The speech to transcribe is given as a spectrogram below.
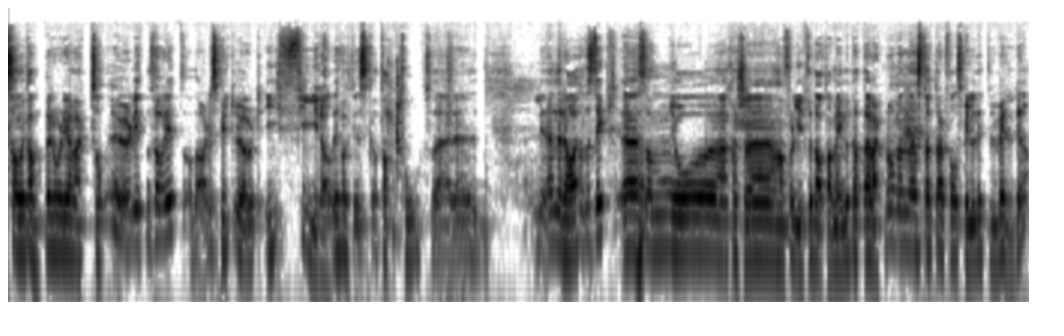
sånne kamper hvor de har vært sånn ørliten favoritt, og da har de spilt uavgjort i fire av de faktisk, og tapt to. Så det er eh, en rar statistikk, eh, som jo kanskje har for lite datamengde til at det er verdt noe, men støtter i hvert fall spillet ditt veldig, da.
